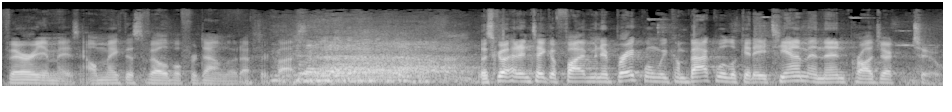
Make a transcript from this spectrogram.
Very amazing. I'll make this available for download after class. Let's go ahead and take a five minute break. When we come back, we'll look at ATM and then project two.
